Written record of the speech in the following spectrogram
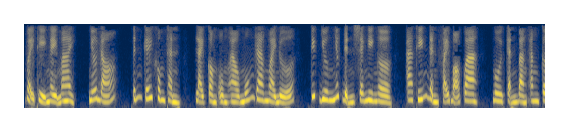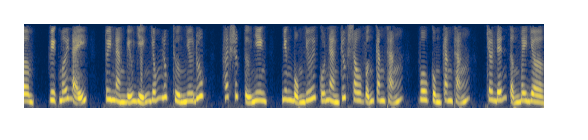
vậy thì ngày mai, nhớ đó, tính kế không thành, lại còn ồn ào muốn ra ngoài nữa, Tiết Dương nhất định sẽ nghi ngờ, A Thiến đành phải bỏ qua, ngồi cạnh bàn ăn cơm, việc mới nãy, tuy nàng biểu diễn giống lúc thường như đúc, hết sức tự nhiên, nhưng bụng dưới của nàng trước sau vẫn căng thẳng, vô cùng căng thẳng, cho đến tận bây giờ,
